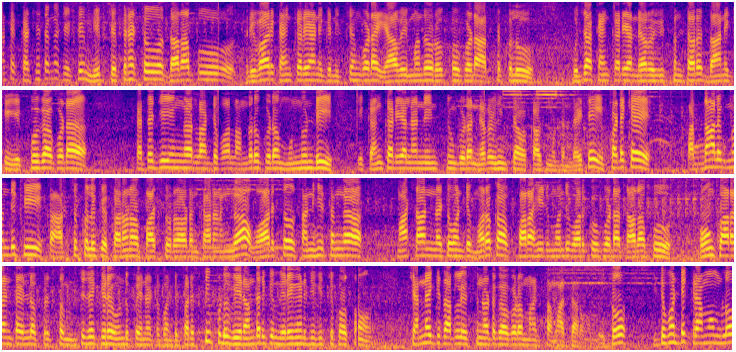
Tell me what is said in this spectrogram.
అంటే ఖచ్చితంగా చెప్పి మీరు చెప్పినట్టు దాదాపు శ్రీవారి కైంకర్యానికి నిత్యం కూడా యాభై మంది వరకు కూడా అర్చకులు పూజా కైంకర్యాలు నిర్వహిస్తుంటారు. దానికి ఎక్కువగా కూడా కథజీయం గారు లాంటి వాళ్ళందరూ కూడా ముందుండి ఈ కైంకర్యాలన్నింటినీ కూడా నిర్వహించే అవకాశం ఉంటుంది. అయితే ఇప్పటికే పద్నాలుగు మందికి అర్చకులకి కరోనా పాజిటివ్ రావడం కారణంగా వారితో సన్నిహితంగా మాట్లాడినటువంటి మరొక పదహైదు మంది వరకు కూడా దాదాపు హోమ్ క్వారంటైన్లో ప్రస్తుతం ఇంటి దగ్గరే ఉండిపోయినటువంటి పరిస్థితి. ఇప్పుడు వీరందరికీ మెరుగైన చికిత్స కోసం చెన్నైకి తరలిస్తున్నట్టుగా కూడా మనకు సమాచారం ఉంది. సో ఇటువంటి క్రమంలో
